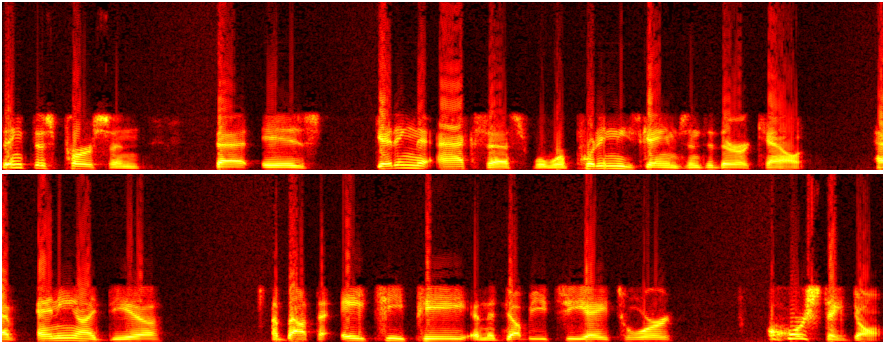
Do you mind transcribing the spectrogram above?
think this person that is getting the access where we're putting these games into their account have any idea about the ATP and the WTA tour? Of course they don't.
